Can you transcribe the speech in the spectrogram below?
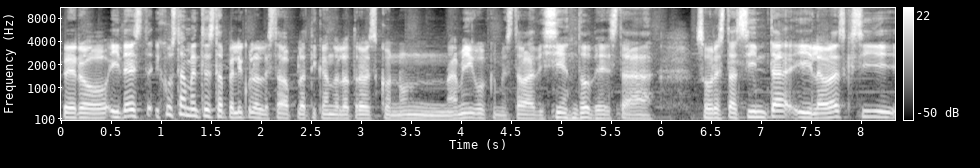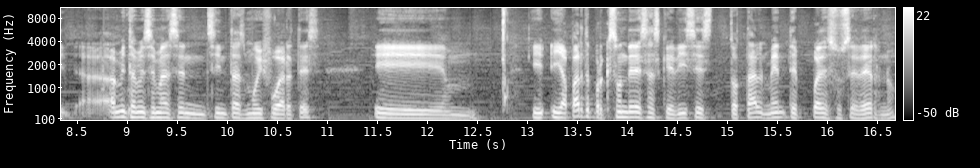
pero y este, y justamente esta película le estaba platicando la otra vez con un amigo que me estaba diciendo de esta sobre esta cinta y la verdad es que sí, a mí también se me hacen cintas muy fuertes y y, aparte porque son de esas que dices totalmente puede suceder, ¿no?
